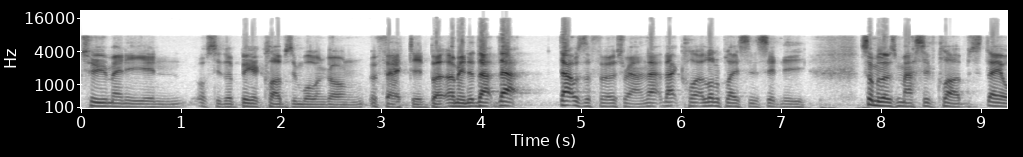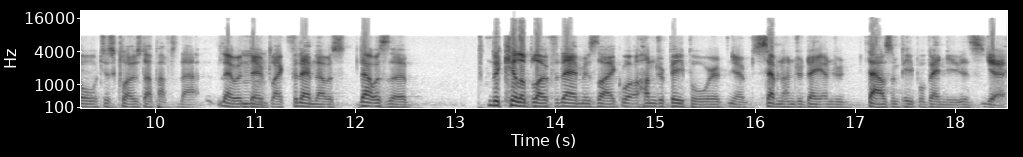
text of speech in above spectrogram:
too many in obviously the bigger clubs in Wollongong affected, but I mean that that that was the first round. That that cl- a lot of places in Sydney, some of those massive clubs, they all just closed up after that. They were they like for them that was that was the the killer blow for them is like what 100 people were you know 700 800,000 people venue is Yeah,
